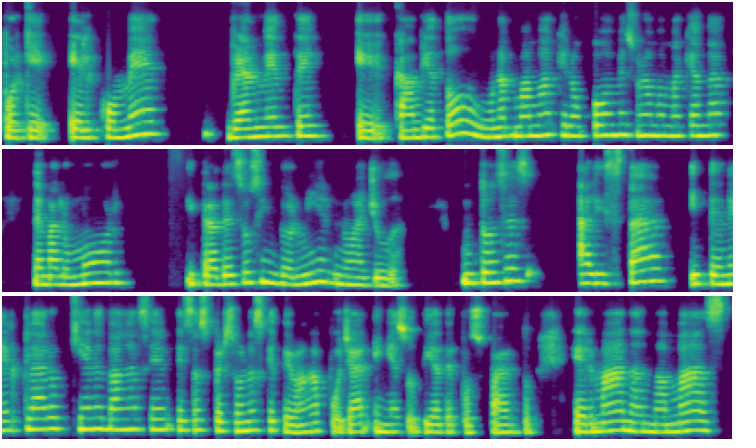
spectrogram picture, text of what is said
porque el comer realmente eh, cambia todo. Una mamá que no come es una mamá que anda de mal humor y tras de eso sin dormir no ayuda. Entonces, alistar y tener claro quiénes van a ser esas personas que te van a apoyar en esos días de posparto, hermanas, mamás,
